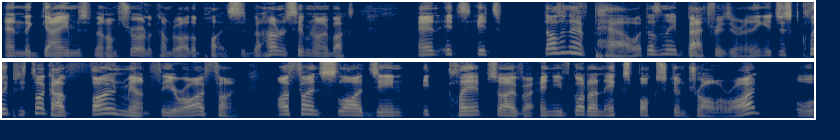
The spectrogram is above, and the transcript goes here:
and the Gamesmen. I'm sure it'll come to other places, but 179 bucks, and it's it's doesn't have power, it doesn't need batteries or anything. It just clips. It's like a phone mount for your iPhone. iPhone slides in, it clamps over, and you've got an Xbox controller, right? Or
